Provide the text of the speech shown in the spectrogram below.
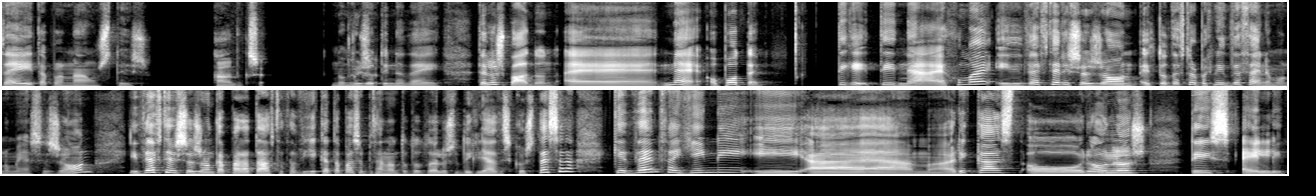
they τα pronouns της. Α, δεν ξέρω. Νομίζω ότι είναι they. Τέλος πάντων, ε, ναι, οπότε τι, τι νέα έχουμε. Η δεύτερη σεζόν, ε, το δεύτερο παιχνίδι δεν θα είναι μόνο μία σεζόν. Η δεύτερη σεζόν παρά τα αυτά θα βγει κατά πάσα πιθανότητα το τέλος του 2024 και δεν θα γίνει η α, recast ο ρόλος ναι. της Έλλη.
